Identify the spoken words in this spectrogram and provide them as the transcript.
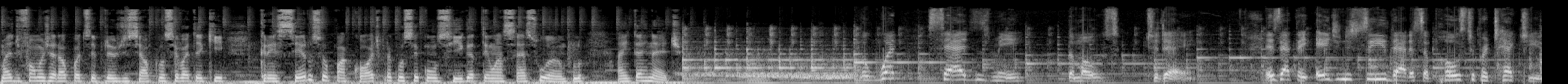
mas de forma geral pode ser prejudicial, porque você vai ter que crescer o seu pacote para que você consiga ter um acesso amplo à internet. What saddens me the most today is that the agency that is supposed to protect you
